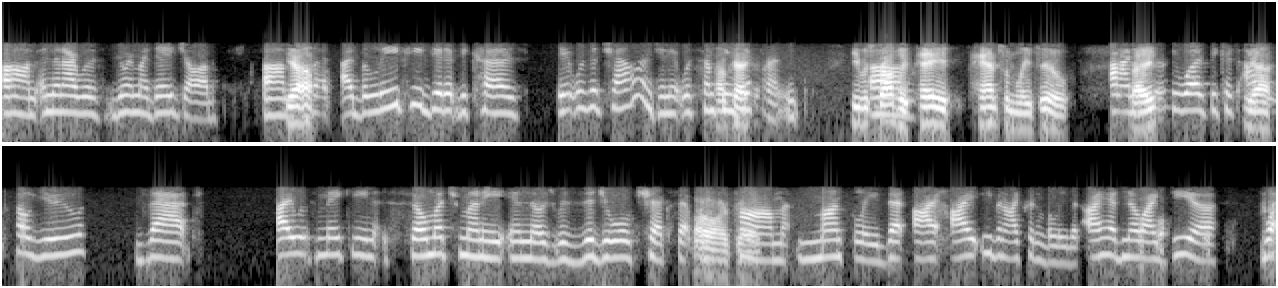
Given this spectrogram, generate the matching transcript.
Um, and then I was doing my day job. Um, Yeah. But I believe he did it because it was a challenge and it was something Okay. different. He was probably um, paid handsomely too. I'm Right? sure he was because I Yeah. will tell you that I was making so much money in those residual checks that would Oh, come monthly that I, I even I couldn't believe it. I had no idea what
